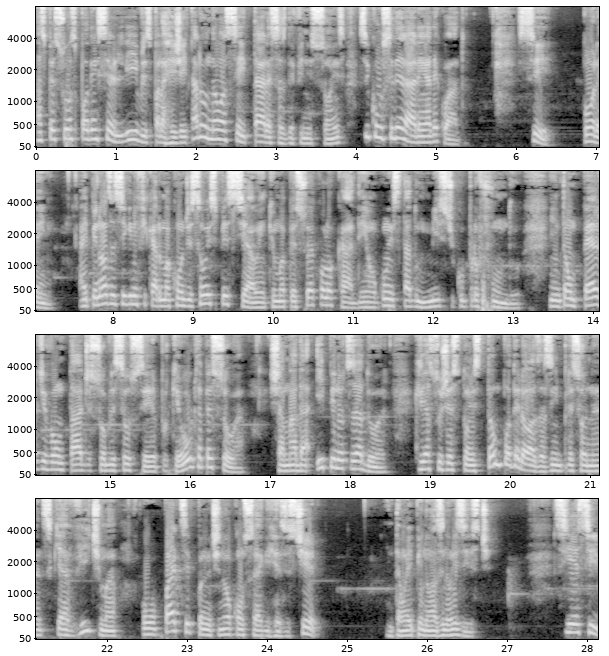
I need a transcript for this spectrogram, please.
As pessoas podem ser livres para rejeitar ou não aceitar essas definições se considerarem adequado. Se, porém, a hipnose significar uma condição especial em que uma pessoa é colocada em algum estado místico profundo, então perde vontade sobre seu ser porque outra pessoa, chamada hipnotizador, cria sugestões tão poderosas e impressionantes que a vítima ou o participante não consegue resistir, então a hipnose não existe. Se esse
